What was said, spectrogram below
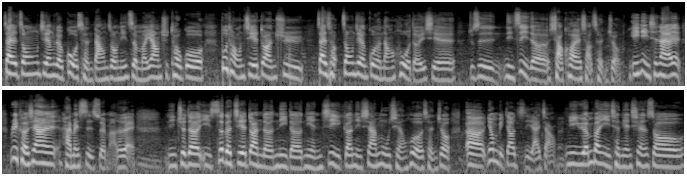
在中间的过程当中，你怎么样去透过不同阶段去在从中间的过程当中获得一些，就是你自己的小块的小成就。以你现在，而且瑞克现在还没四十岁嘛，对不对？你觉得以这个阶段的你的年纪，跟你现在目前获得成就，呃，用比较级来讲，你原本以前年轻的时候。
